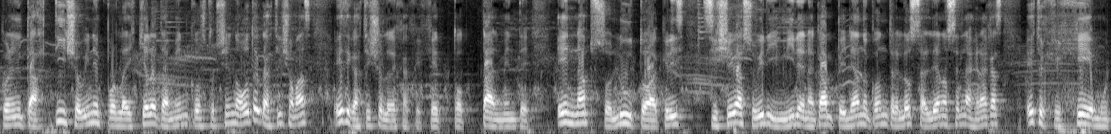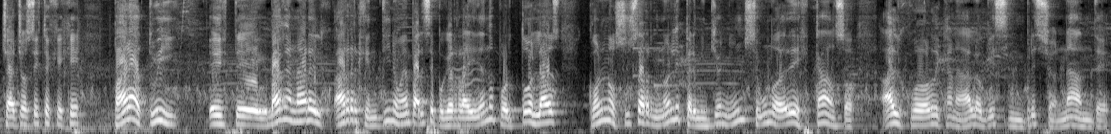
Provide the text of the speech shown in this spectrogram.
con el castillo. Viene por la izquierda también construyendo otro castillo más. Este castillo lo deja GG totalmente en absoluto a Chris. Si llega a subir y miren acá peleando contra los aldeanos en las granjas. Esto es GG muchachos, esto es GG para Twig. Este, va a ganar el argentino, me parece, porque raideando por todos lados con los Usar no le permitió ni un segundo de descanso al jugador de Canadá, lo que es impresionante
